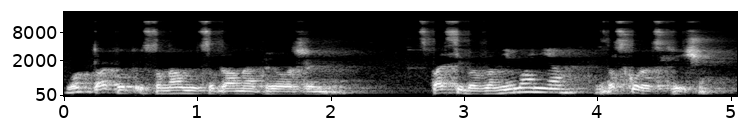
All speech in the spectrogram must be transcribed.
Вот так вот устанавливается данное приложение. Спасибо за внимание. До скорой встречи.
